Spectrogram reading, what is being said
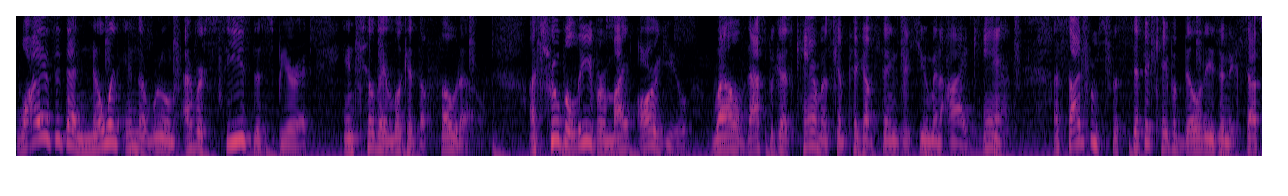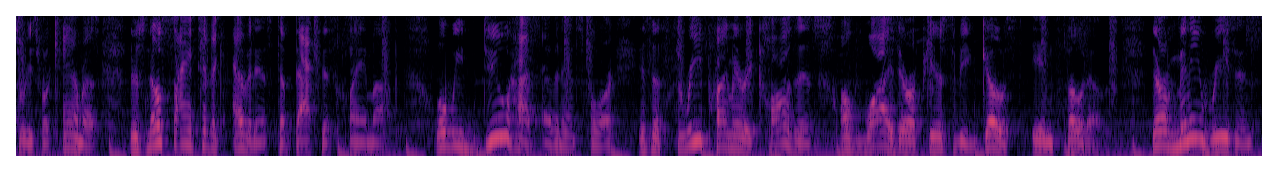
why is it that no one in the room ever sees the spirit until they look at the photo? A true believer might argue, well, that's because cameras can pick up things a human eye can't. Aside from specific capabilities and accessories for cameras, there's no scientific evidence to back this claim up. What we do have evidence for is the three primary causes of why there appears to be ghosts in photos. There are many reasons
